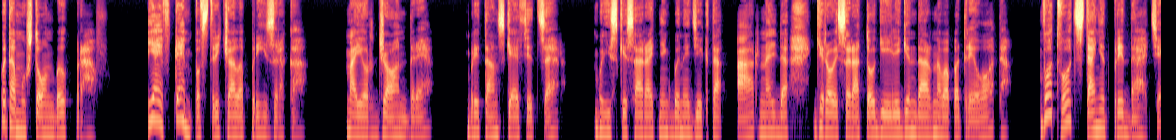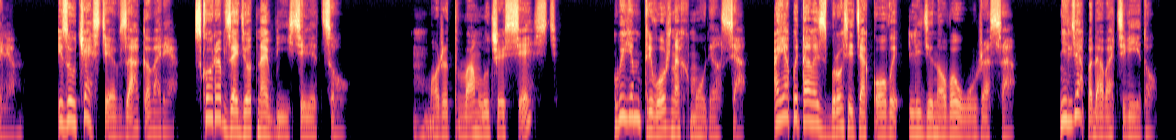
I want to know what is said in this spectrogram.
потому что он был прав. Я и впрямь повстречала призрака. Майор Джо Андре, британский офицер, близкий соратник Бенедикта Арнольда, герой Саратоги и легендарного патриота, вот-вот станет предателем. Из-за участия в заговоре скоро взойдет на виселицу. «Может, вам лучше сесть?» Уильям тревожно хмурился, а я пыталась сбросить оковы ледяного ужаса. Нельзя подавать виду,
